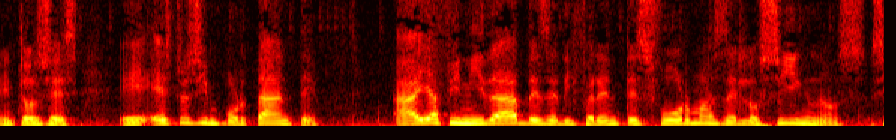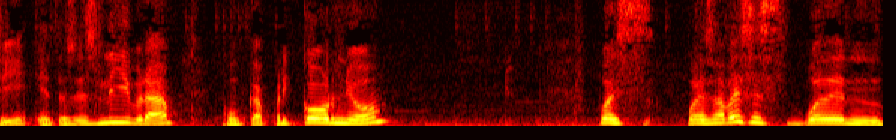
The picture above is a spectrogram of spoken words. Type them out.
Entonces, eh, esto es importante. Hay afinidad desde diferentes formas de los signos, ¿sí? Entonces, Libra con Capricornio, pues pues a veces pueden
